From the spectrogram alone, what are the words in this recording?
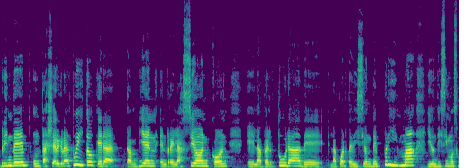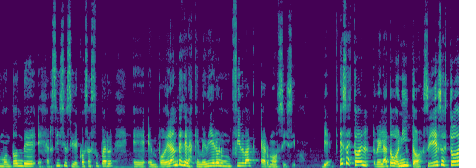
brindé un taller gratuito que era también en relación con eh, la apertura de la cuarta edición de Prisma y donde hicimos un montón de ejercicios y de cosas súper eh, empoderantes de las que me dieron un feedback hermosísimo. Bien, ese es todo el relato bonito, ¿sí? Eso es todo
